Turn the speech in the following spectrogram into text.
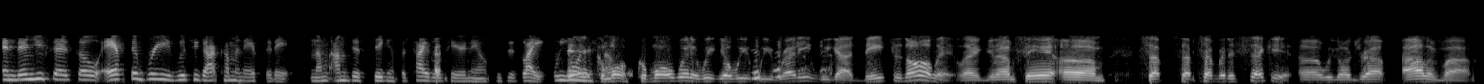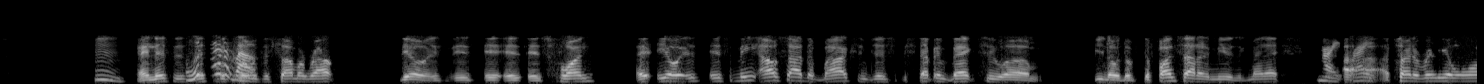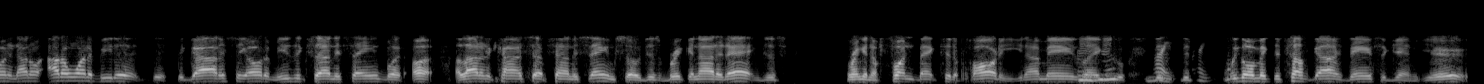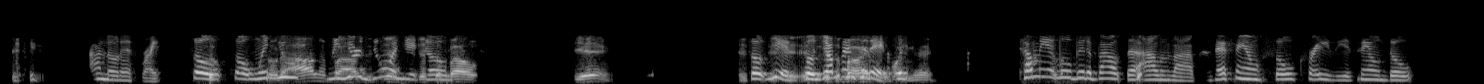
And then you said so after Breathe, what you got coming after that? And I'm I'm just digging for titles here now because it's like we Yeah, on to come on, come on with it. We yo, we we ready. We got dates and all that. Like you know what I'm saying. Um, sep- September the second, uh, we're gonna drop Island Vibes, Mm. and this is What's this that about? the summer out. Yo, it's it's it, it's fun. It, know, it's it's me outside the box and just stepping back to um, you know, the the fun side of the music, man. That, Right, I, right. I, I turn the radio on, and I don't I don't want to be the, the the guy to say all the music sound the same, but uh, a lot of the concepts sound the same. So just breaking out of that and just bringing the fun back to the party. You know what I mean? Mhm. Like the- right, the- right. we're gonna make the tough guys dance again. Yeah. I know that's right. So so when so you when you're doing just, it just though, about yeah. It's- So, yeah, so it's jump into that. tell me a little bit about the Island Vibe that sounds so crazy. It sounds dope.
